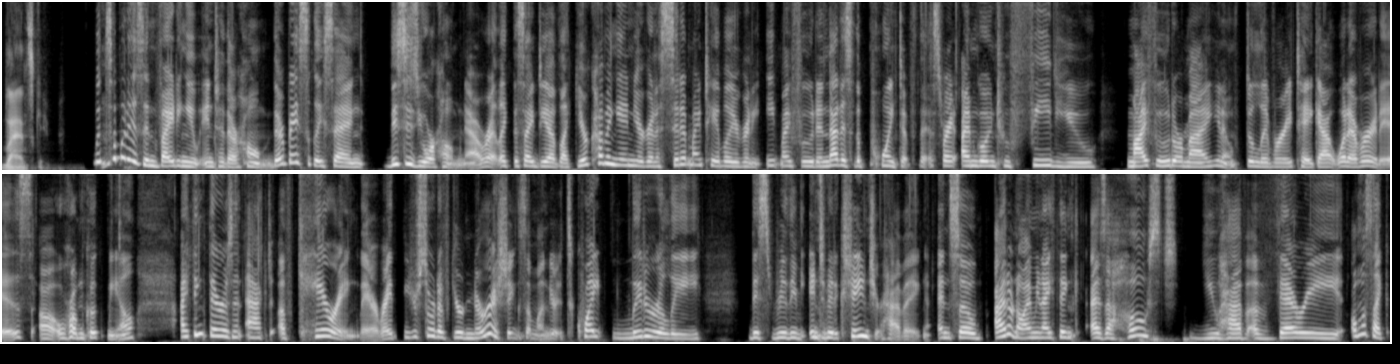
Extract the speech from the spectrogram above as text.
landscape? When someone is inviting you into their home, they're basically saying, This is your home now, right? Like this idea of like, you're coming in, you're going to sit at my table, you're going to eat my food. And that is the point of this, right? I'm going to feed you my food or my, you know, delivery, takeout, whatever it is, uh, or home cooked meal. I think there is an act of caring there, right? You're sort of, you're nourishing someone. It's quite literally this really intimate exchange you're having. And so, I don't know. I mean, I think as a host, you have a very almost like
